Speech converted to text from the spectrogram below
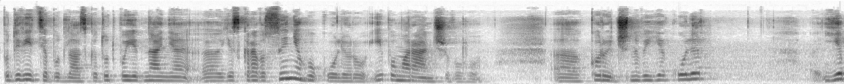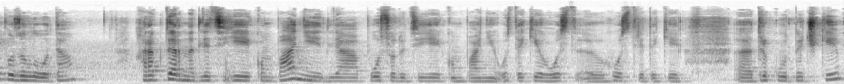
Подивіться, будь ласка, тут поєднання е, яскраво-синього кольору і помаранчевого. Е, Коричневий є колір, є позолота. Характерна для цієї компанії, для посуду цієї компанії, ось такі е, гострі такі трикутнички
